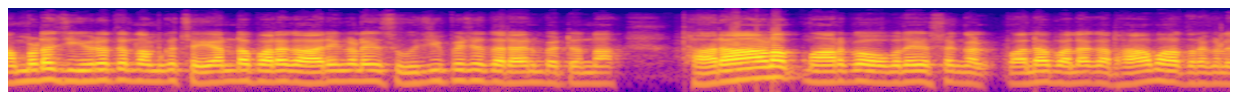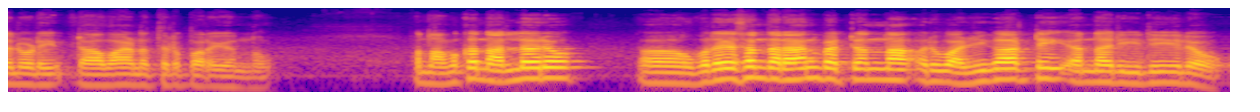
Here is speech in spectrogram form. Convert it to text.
നമ്മുടെ ജീവിതത്തിൽ നമുക്ക് ചെയ്യേണ്ട പല കാര്യങ്ങളെയും സൂചിപ്പിച്ച് തരാൻ പറ്റുന്ന ധാരാളം മാർഗോപദേശങ്ങൾ പല പല കഥാപാത്രങ്ങളിലൂടെയും രാമായണത്തിൽ പറയുന്നു. അപ്പം നമുക്ക് നല്ലൊരു ഉപദേശം തരാൻ പറ്റുന്ന ഒരു വഴികാട്ടി എന്ന രീതിയിലോ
